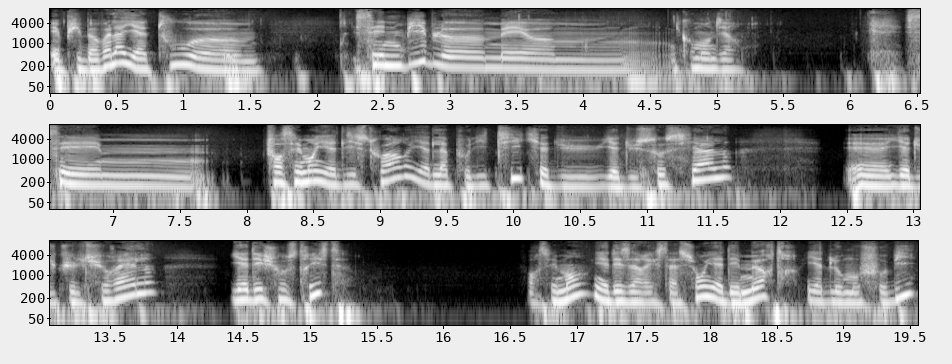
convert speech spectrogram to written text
Et puis bah voilà, il y a tout. euh, c'est une bible, mais euh, comment dire? C'est hum, forcément il y a de l'histoire, il y a de la politique, il y a du il y a du social, euh, il y a du culturel, il y a des choses tristes. Forcément, il y a des arrestations, il y a des meurtres, il y a de l'homophobie.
